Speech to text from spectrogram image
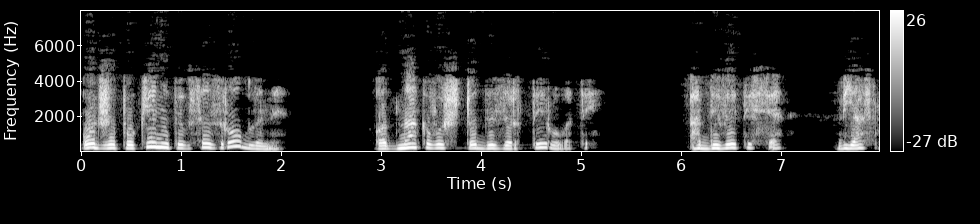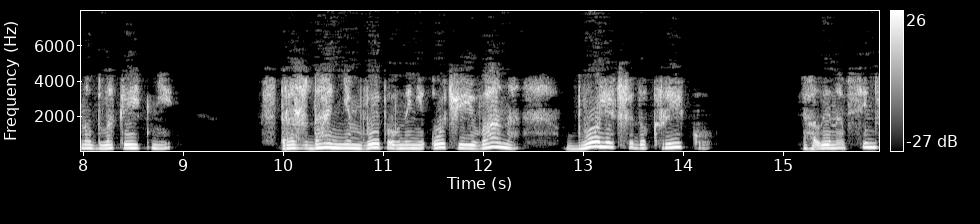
отже, покинути все зроблене, однаково що дезертирувати, а дивитися в ясно блакитні, стражданням виповнені очі Івана боляче до крику. Галина всім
